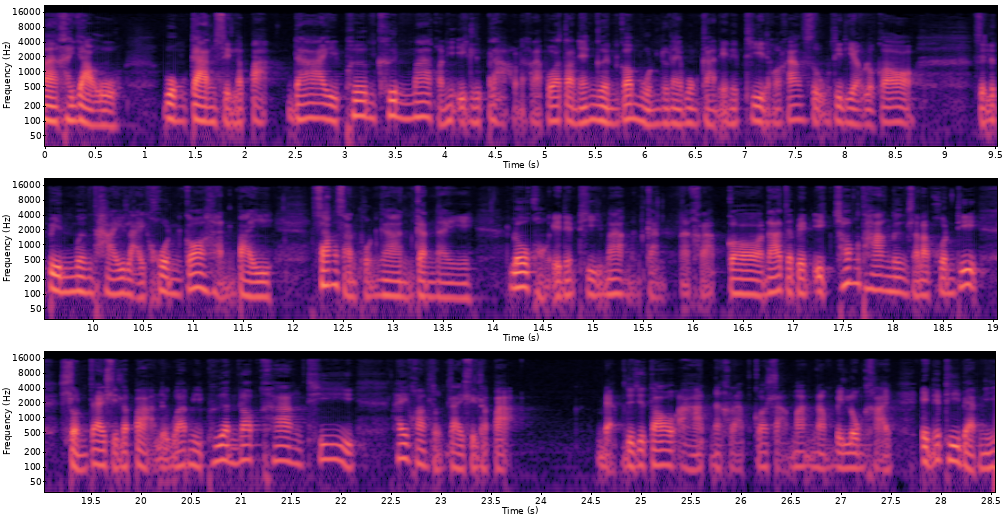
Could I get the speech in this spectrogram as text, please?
มาเขย่าวงการศิลปะได้เพิ่มขึ้นมากกว่านี้อีกหรือเปล่านะครับ เพราะว่าตอนนี้เงินก็หมุนอยู่ในวงการ NFT เนี่ยค่อนข้างสูงทีเดียว แล้วก็ศิลปินเมืองไทยหลายคนก็หันไปสร้างสารรค์ผลงานกันในโลกของ NFT มากเหมือนกันนะครับ ก็น่าจะเป็นอีกช่องทางหนึ่งสำหรับคนที่สนใจศิลปะ หรือว่ามีเพื่อนรอบข้างที่ให้ความสนใจศิลปะ แบบดิจิทัลอาร์ตนะครับ ก็สามารถนำไปลงขาย NFT แบบนี้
